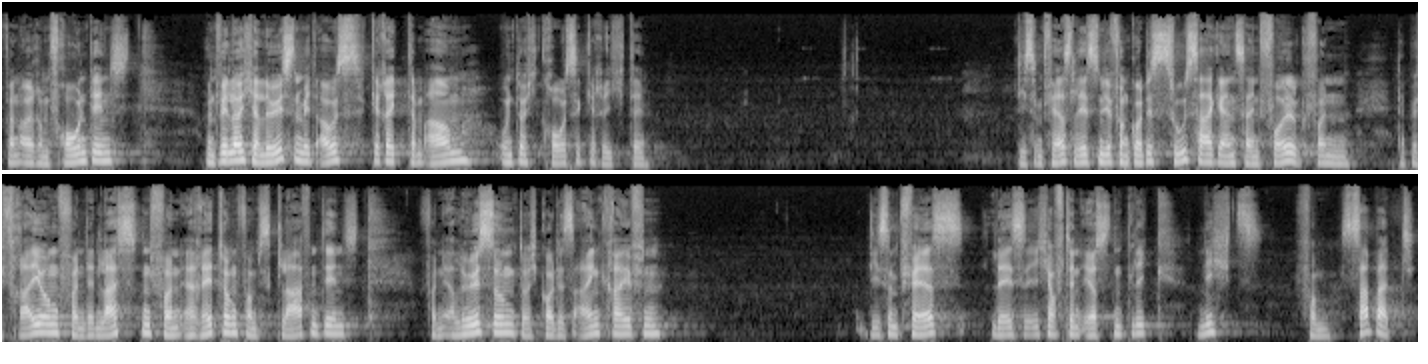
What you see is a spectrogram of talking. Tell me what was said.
von eurem Frondienst und will euch erlösen mit ausgerecktem Arm und durch große Gerichte. Diesem Vers lesen wir von Gottes Zusage an sein Volk, von der Befreiung, von den Lasten, von Errettung, vom Sklavendienst, von Erlösung durch Gottes Eingreifen. diesem Vers lese ich auf den ersten Blick nichts vom Sabbat.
